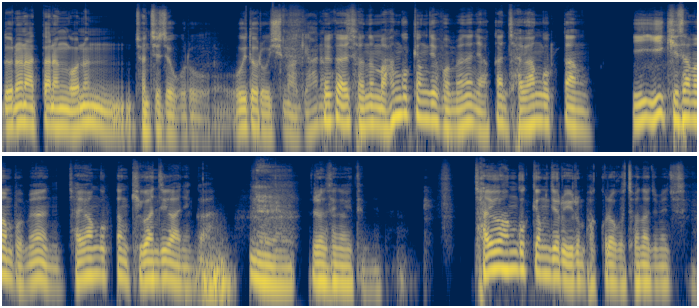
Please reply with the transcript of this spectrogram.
늘어났다는 거는 전체적으로 의도를 의심하게 하는 그러니까 거죠. 저는 뭐 한국 경제 보면은 약간 자유한국당 이, 이 기사만 보면 자유한국당 기관지가 아닌가 예. 이런 생각이 듭니다. 자유한국 경제로 이름 바꾸라고 전화 좀 해주세요.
